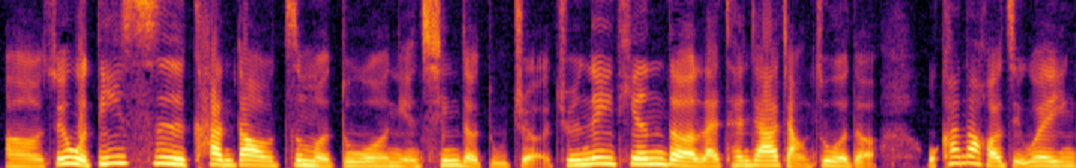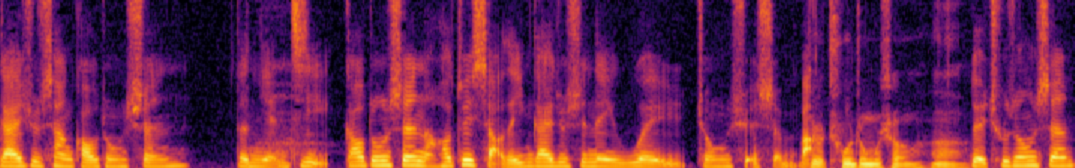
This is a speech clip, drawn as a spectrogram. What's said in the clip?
呃，所以我第一次看到这么多年轻的读者，就是那一天的来参加讲座的，我看到好几位应该就像高中生的年纪，高中生，然后最小的应该就是那一位中学生吧，就初中生，嗯，对，初中生，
